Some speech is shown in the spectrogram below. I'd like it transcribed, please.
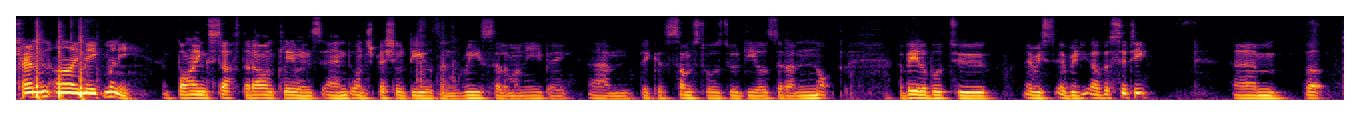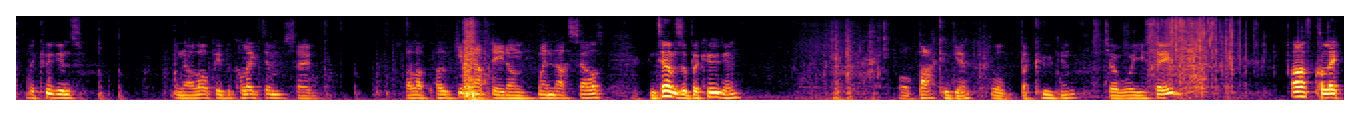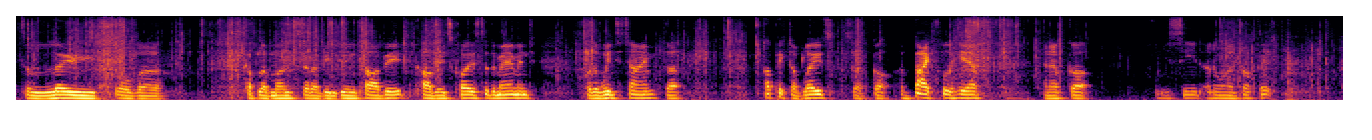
can I make money buying stuff that are on clearance and on special deals and resell them on eBay? Um, because some stores do deals that are not available to every every other city. Um, but the Kugans, you know, a lot of people collect them, so I'll, I'll give an update on when that sells. In terms of Bakugan, or Bakugan, or Bakugan, whichever way you say it. I've collected loads over uh, a couple of months that I've been doing car boot. Carbide's closed at the moment for the winter time, but I picked up loads. So I've got a bag full here, and I've got, you see it, I don't want to drop it.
